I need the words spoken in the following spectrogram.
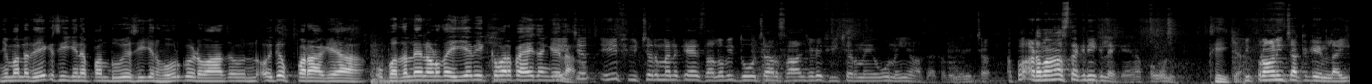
ਜੇ ਮੰਨ ਲਾ ਹਰੇਕ ਸੀਜ਼ਨ ਆਪਾਂ ਨੂੰ ਦੂਏ ਸੀਜ਼ਨ ਹੋਰ ਕੋਈ ਐਡਵਾਂਸ ਉਹਦੇ ਉੱਪਰ ਆ ਗਿਆ ਉਹ ਬਦਲਣੇ ਨਾਲੋਂ ਤਾਂ ਇਹੀ ਹੈ ਵੀ ਇੱਕ ਵਾਰ ਪੈਸੇ ਚੰਗੇ ਲਾ। ਇਹ ਫਿਊਚਰ ਮੰਨ ਕੇ ਸਾਲੋ ਵੀ 2-4 ਸਾਲ ਜਿਹੜੇ ਫੀਚਰ ਨੇ ਉਹ ਨਹੀਂ ਆ ਸਕਦੇ ਜਿਹੜੇ 'ਚ। ਆਪਾਂ ਐਡਵਾਂਸ ਤਕਨੀਕ ਲੈ ਕੇ ਆਏ ਆਪਾਂ ਉਹ ਠੀਕ ਆ ਵੀ ਪੁਰਾਣੀ ਚੱਕ ਕੇ ਲਾਈ।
